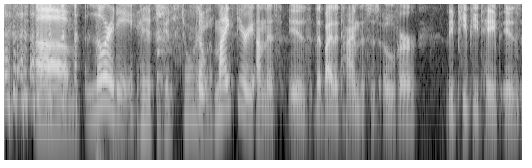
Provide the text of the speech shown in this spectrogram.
um, lordy, because it's a good story. So my theory on this is that by the time this is over, the PP tape is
